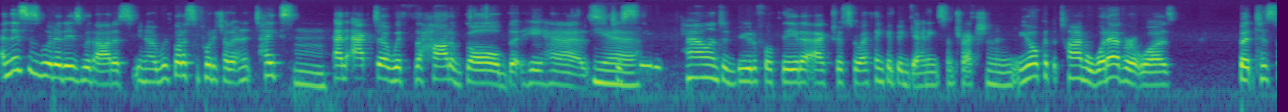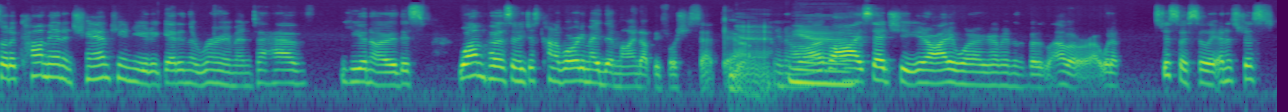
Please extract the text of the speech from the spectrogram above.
and this is what it is with artists you know we've got to support each other and it takes Mm. an actor with the heart of gold that he has Yeah. to see this talented beautiful theater actress who i think had been gaining some traction in new york at the time or whatever it was but to sort of come in and champion you to get in the room and to have you know this one person who just kind of already made their mind up before she sat down Yeah. you know I, Yeah. I said she you know i didn't want to come into the blah, blah, blah, blah, whatever it's just so silly and it's just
